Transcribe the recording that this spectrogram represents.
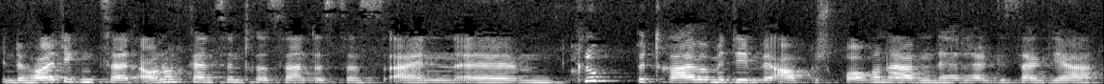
in der heutigen Zeit auch noch ganz interessant ist, dass ein ähm, Clubbetreiber, mit dem wir auch gesprochen haben, der hat halt gesagt, ja,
